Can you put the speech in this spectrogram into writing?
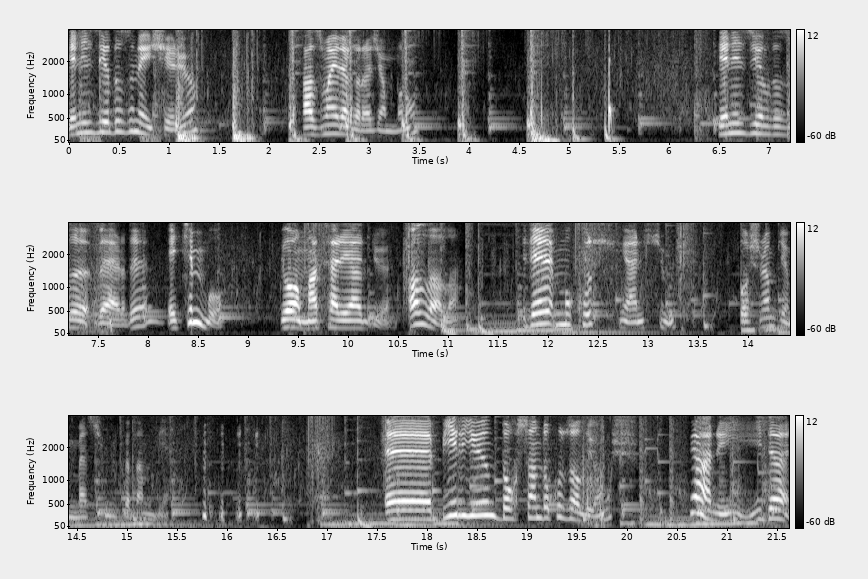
Deniz yıldızı ne işe yarıyor? Kazmayla kıracağım bunu. Deniz yıldızı verdi. Etim bu. Yo materyal diyor. Allah Allah. Bir de mukus yani sümük. Boşuna mı diyorum ben sümük adam diye. Ee, bir yığın 99 alıyormuş. Yani ideal.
